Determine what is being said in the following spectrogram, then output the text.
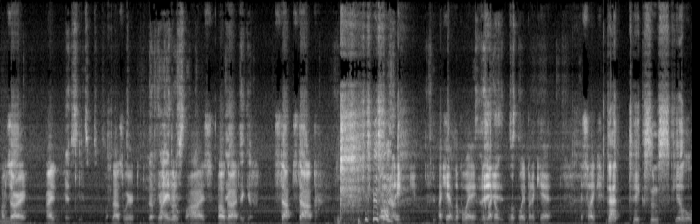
I'm mm. sorry. I. Yes, yes. yes. That was weird. The You have fighters. beautiful eyes. Oh god. Oh, thank you. Stop, stop. Oh, thank. I can't look away. It's like I look away, but I can't. It's like, that takes some skill.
